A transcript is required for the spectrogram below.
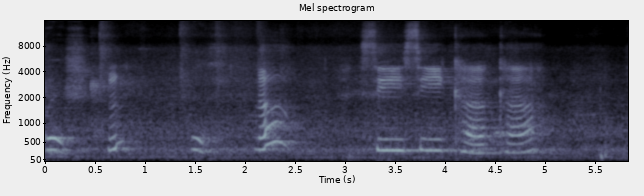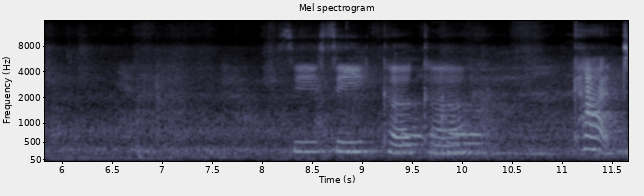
fish Hmm? fish No. C C K K. C C K K. Cat.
